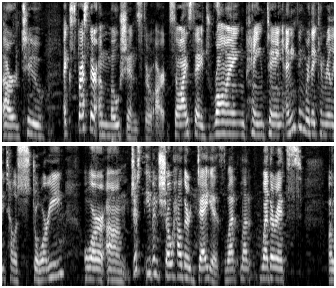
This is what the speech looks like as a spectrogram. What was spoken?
or to express their emotions through art. So I say drawing, painting, anything where they can really tell a story or um, just even show how their day is. Let, let whether it's a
